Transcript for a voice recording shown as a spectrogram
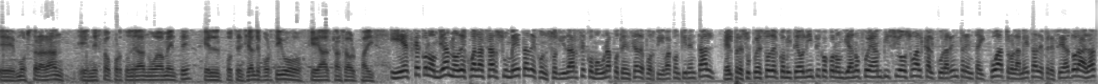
eh, mostrarán en esta oportunidad nuevamente el potencial deportivo que ha alcanzado el país. Y es que Colombia no dejó al azar su meta de consolidarse como una potencia deportiva continental. El presupuesto del Comité Olímpico Colombiano fue ambicioso al calcular en 34 la meta de preseas doradas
